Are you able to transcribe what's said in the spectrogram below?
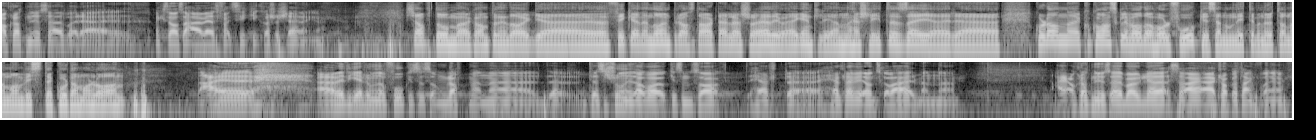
akkurat nå så er det bare ekstase. Jeg vet faktisk ikke hva som skjer engang. Kjapt om kampen i dag. Fikk en enormt bra start, ellers så er det jo egentlig en sliteseier. Hvordan, hvor vanskelig var det å holde fokus gjennom 90 minutter når man visste hvordan man lå an? Nei, jeg vet ikke helt om det var fokuset som glapp, men uh, det, prestasjonen i dag var jo ikke som sagt helt, uh, helt der vi ønska å være. Men uh, nei, akkurat nå så er det bare glede, så jeg, jeg klarer ikke å tenke på det engang.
